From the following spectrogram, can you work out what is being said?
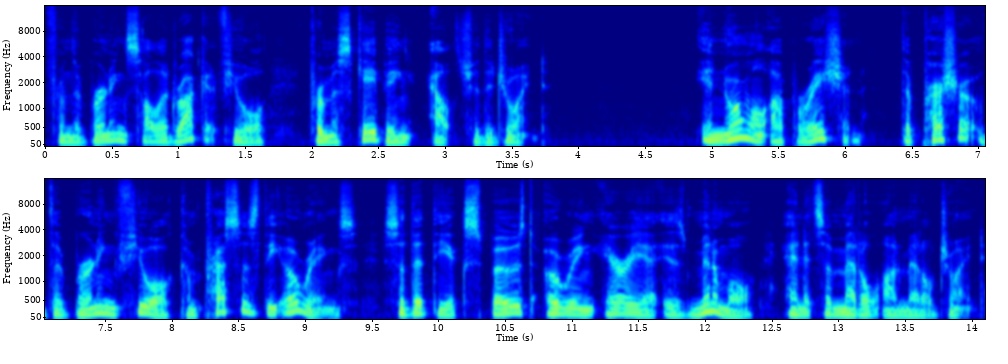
from the burning solid rocket fuel from escaping out through the joint. In normal operation, the pressure of the burning fuel compresses the O-rings so that the exposed O-ring area is minimal and it's a metal on metal joint.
